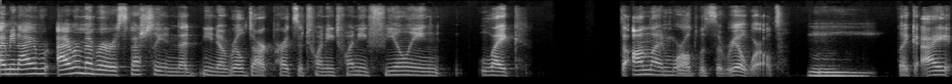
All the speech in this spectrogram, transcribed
i mean i i remember especially in the you know real dark parts of 2020 feeling like the online world was the real world. Mm. like i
